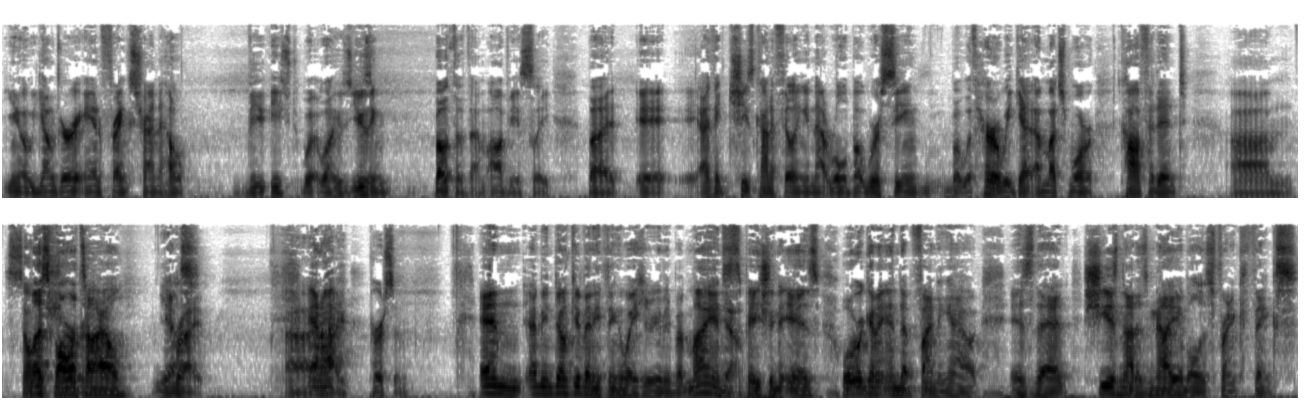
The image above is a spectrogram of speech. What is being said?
you know younger, and Frank's trying to help the. He's, well, he's using both of them, obviously, but it, I think she's kind of filling in that role. But we're seeing, but with her, we get a much more confident, um, less volatile. Yes, right. Uh, and I person. And I mean, don't give anything away here either. But my anticipation no. is what we're going to end up finding out is that she is not as malleable as Frank thinks.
